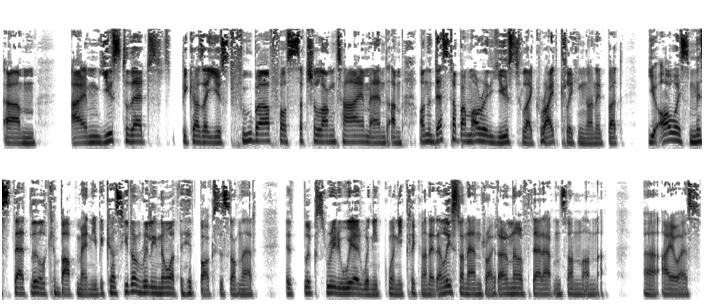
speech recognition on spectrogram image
um, I'm used to that because I used foobar for such a long time and um, on the desktop, I'm already used to like right clicking on it, but you always miss that little kebab menu because you don't really know what the hitbox is on that. It looks really weird when you, when you click on it, at least on Android. I don't know if that happens on, on uh, iOS.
